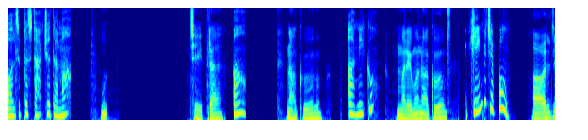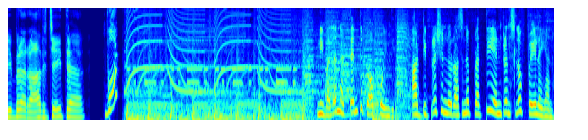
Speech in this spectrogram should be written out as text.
ఆల్జిబ్రా స్టార్ట్ చేద్దామా? చైత్ర? ఆ. నాకు? ఆ నీకు? మరేమో నాకు? ఏంటి చెప్పు? ఆల్జిబ్రా రాదు చైత్ర. వాట్ నీ వల్ల నా టెన్త్ టాప్ పోయింది. ఆ డిప్రెషన్లో రాసిన ప్రతి ఎంట్రన్స్లో ఫెయిల్ అయ్యాను.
